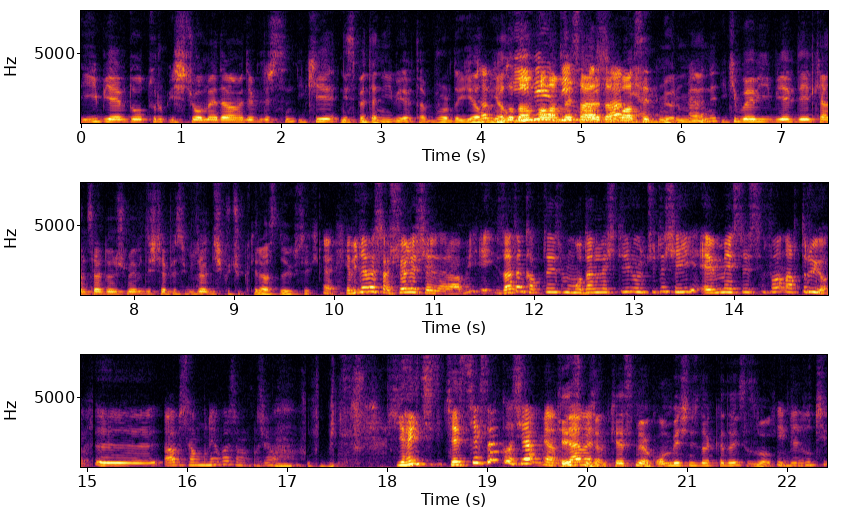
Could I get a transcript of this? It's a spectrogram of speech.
iyi bir evde oturup işçi olmaya devam edebilirsin. İki, nispeten iyi bir ev. Tabi burada yal, Tabii bu iyi yalıdan bir ev falan değil burası vesaireden abi bahsetmiyorum yani. yani. İki, bu ev iyi bir ev değil. Kentsel dönüşüm evi. Dış cephesi güzel, dış küçük. Kirası da yüksek. Evet. Ya bir de mesela şöyle şeyler abi. E, zaten kapitalizmin modernleştiği ölçüde şeyi ev meselesini falan arttırıyor. Ee, abi sen bunu yaparsan konuşamam. ya hiç keseceksen konuş yapmayalım. Devam Kesmeyeceğim. Kesme yok. 15. dakikadayız hızlı ol. bu t-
